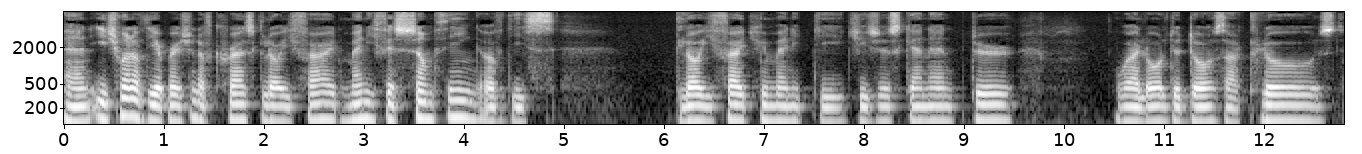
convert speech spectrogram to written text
And each one of the apparitions of Christ glorified manifests something of this glorified humanity. Jesus can enter while all the doors are closed.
